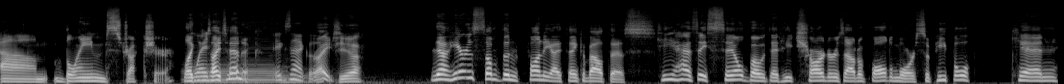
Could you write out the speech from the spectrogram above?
um, blame structure. Like When- Titanic. Exactly. Right. Yeah. Now, here's something funny I think about this. He has a sailboat that he charters out of Baltimore so people can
